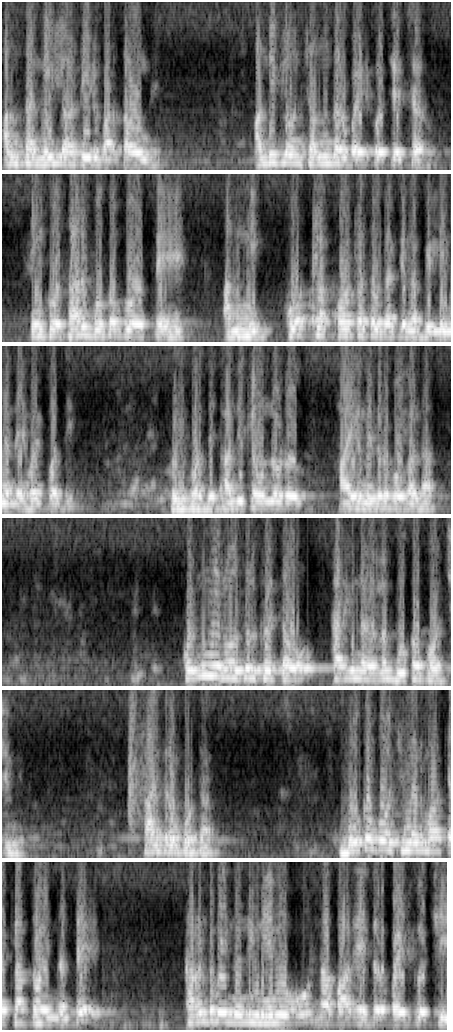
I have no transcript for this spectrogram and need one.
అంత నీళ్ళు అటు ఇటు పడతా ఉంది. అందులోంచి అందరూ బయటకు వచ్చేసారు. ఇంకోసారి భూకంపం వస్తే అన్ని కోట్ల కోట్లతో కట్టిన బిల్డింగ్ అనేది ఏమైపోద్ది? కూలిపోద్ది. అందుట్లో ఉన్నోడు హాయిగా నిద్రపోగలడా? కొన్ని రోజుల క్రితం కరీంనగర్లో భూకంపం వచ్చింది. సాయంత్రం పూట. భూకంపం వచ్చిందని మాకు ఎట్లా అర్థమైందంటే కరెంటు పోయిందని నేను నా భార్య ఇద్దరు బయటకు వచ్చి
